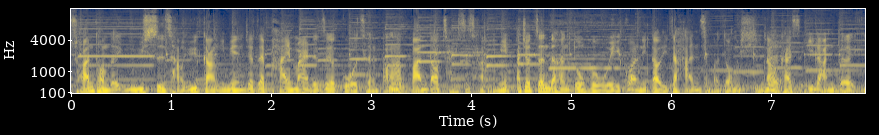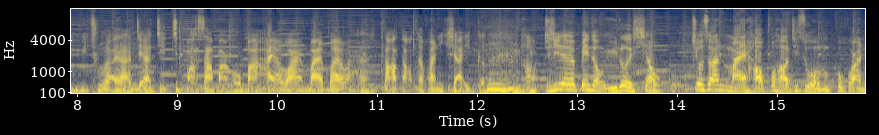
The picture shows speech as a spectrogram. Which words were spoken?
传统的鱼市场、渔港里面就在拍卖的这个过程，把它搬到菜市场里面，它就真的很多人会围观你到底在喊什么东西，然后开始一篮的鱼出来，然后加叽叽巴沙巴勾巴，哎呀歪歪歪歪，拉倒，再换下一个，好，就现在就变成一种娱乐效果。就算买好不好，其实我们不管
